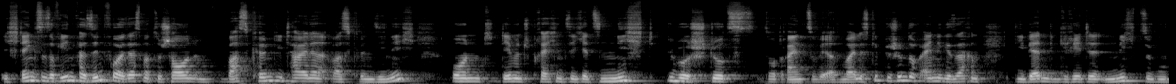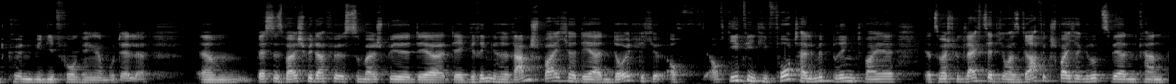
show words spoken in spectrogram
Ich denke, es ist auf jeden Fall sinnvoll, erstmal zu schauen, was können die Teile, was können sie nicht und dementsprechend sich jetzt nicht überstürzt dort reinzuwerfen, weil es gibt bestimmt auch einige Sachen, die werden die Geräte nicht so gut können wie die Vorgängermodelle. Ähm, bestes Beispiel dafür ist zum Beispiel der, der geringere RAM-Speicher, der deutliche, auch, auch definitiv Vorteile mitbringt, weil er zum Beispiel gleichzeitig auch als Grafikspeicher genutzt werden kann,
